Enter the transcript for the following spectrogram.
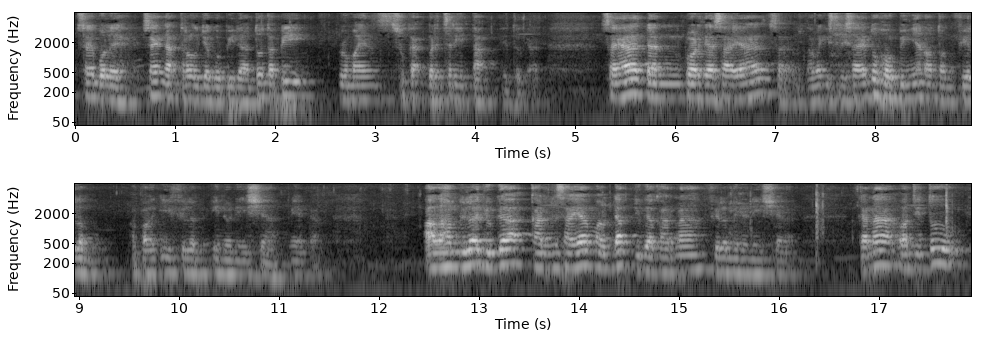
saya boleh saya nggak terlalu jago pidato tapi lumayan suka bercerita gitu kan. Saya dan keluarga saya sama istri saya tuh hobinya nonton film apalagi film Indonesia ya kan. Alhamdulillah juga karir saya meledak juga karena film Indonesia. Karena waktu itu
